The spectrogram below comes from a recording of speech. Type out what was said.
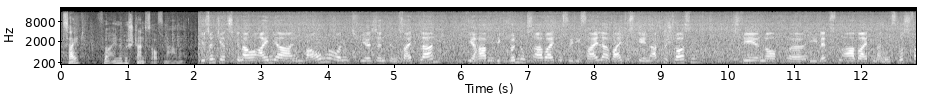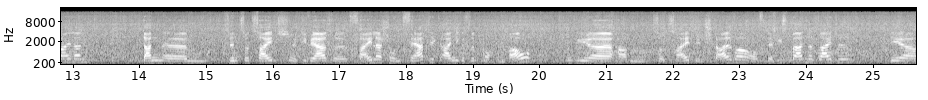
Zeit für eine Bestandsaufnahme. Wir sind jetzt genau ein Jahr im Bau und wir sind im Zeitplan. Wir haben die Gründungsarbeiten für die Pfeiler weitestgehend abgeschlossen. Es fehlen noch äh, die letzten Arbeiten an den Flusspfeilern. Dann ähm, sind zurzeit äh, diverse Pfeiler schon fertig, einige sind noch im Bau. Und wir haben zurzeit den Stahlbau auf der Wiesbadener Seite, der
